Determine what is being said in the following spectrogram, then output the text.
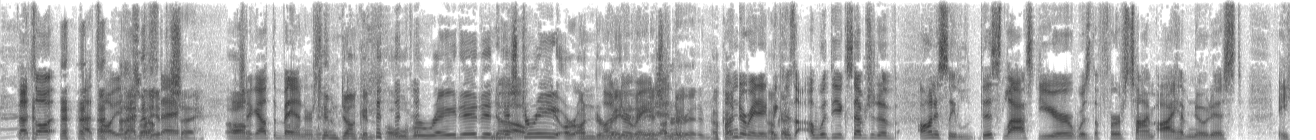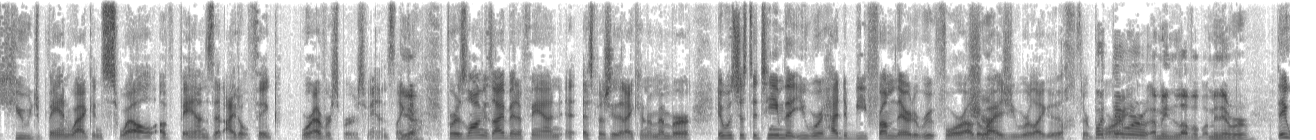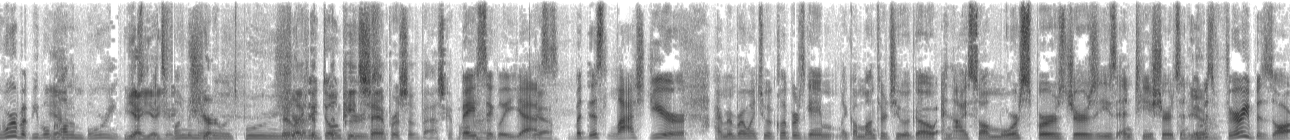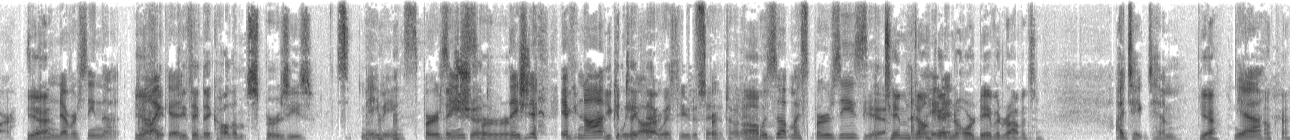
That's all. That's all you That's have all to you have to say. say. Check out the banners. Tim Duncan, overrated in No. history or underrated, Underrated. in history? Underrated. Okay. Underrated Okay. because, uh, with the exception of honestly, this last year was the first time I have noticed a huge bandwagon swell of fans that I don't think were ever Spurs fans. Like Yeah. for as long as I've been a fan, especially that I can remember, it was just a team that you were had to be from there to root for. Otherwise, you were like, ugh, they're boring. But they were, I mean, lovable. I mean, they were. They were, but people Yeah. called them boring. Yeah, yeah, it's yeah, fundamental. sure. It's boring. They're How like many the, the Pete? Sampras of basketball. Basically, yes. Yeah. But this last year, I remember I went to a Clippers game like a month or two ago, and I saw more Spurs jerseys and T-shirts, and Yeah. it was very bizarre. Yeah. I've never seen that. Yeah. I like Do you think they call them Spursies? Maybe Spursies. They should. They should. If not, you can we take that with you to San Spur- Antonio. Um, What's up, my Spursies? Yeah. Tim I don't hate Duncan or David Robinson? I take Tim. Yeah. Yeah. Okay.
